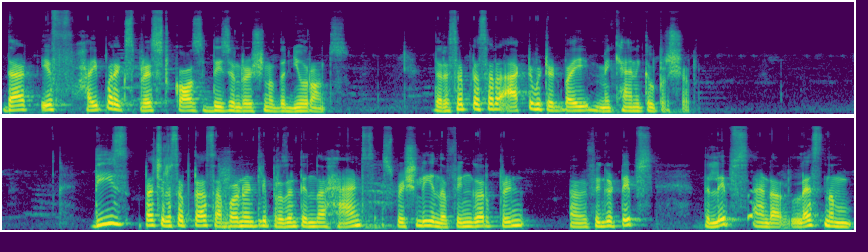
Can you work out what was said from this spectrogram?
that if hyperexpressed cause degeneration of the neurons. The receptors are activated by mechanical pressure. These touch receptors are abundantly present in the hands, especially in the fingerprint, uh, fingertips, the lips, and are less num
